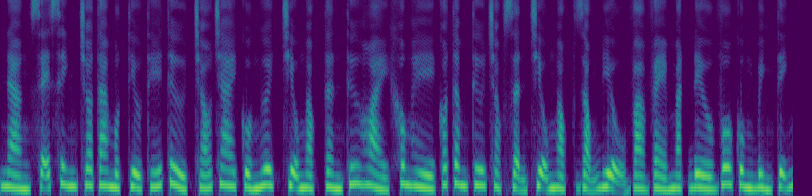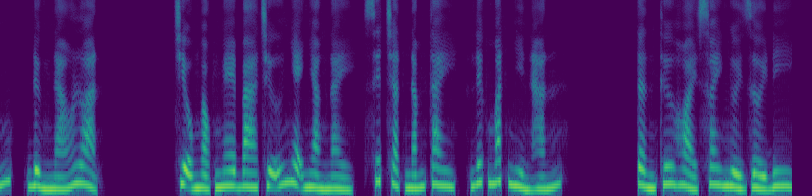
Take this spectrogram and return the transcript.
Nàng sẽ sinh cho ta một tiểu thế tử, cháu trai của ngươi, Triệu Ngọc Tần Thư Hoài không hề có tâm tư chọc giận Triệu Ngọc giọng điệu và vẻ mặt đều vô cùng bình tĩnh, đừng náo loạn. Triệu Ngọc nghe ba chữ nhẹ nhàng này, siết chặt nắm tay, liếc mắt nhìn hắn. Tần Thư Hoài xoay người rời đi,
